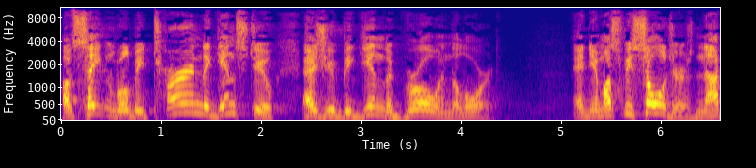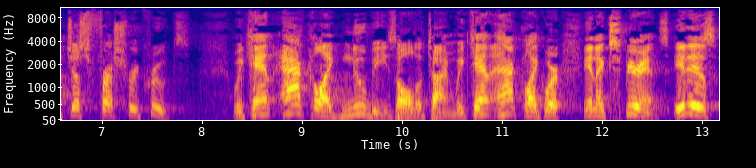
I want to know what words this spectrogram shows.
of Satan will be turned against you as you begin to grow in the Lord. And you must be soldiers, not just fresh recruits. We can't act like newbies all the time. We can't act like we're inexperienced. It is,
